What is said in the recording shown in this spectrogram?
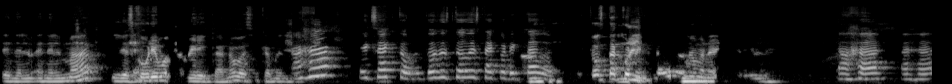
en el, en el mar y descubrimos América, ¿no? Básicamente. Ajá, exacto. Entonces todo está conectado. Todo está conectado de una manera increíble. Ajá, ajá.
